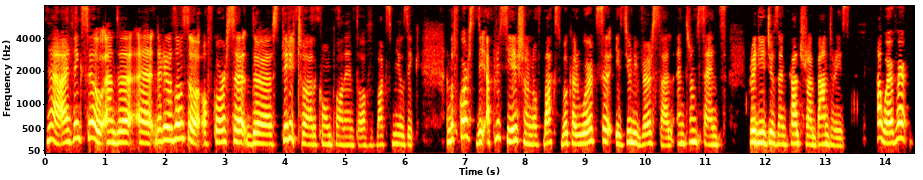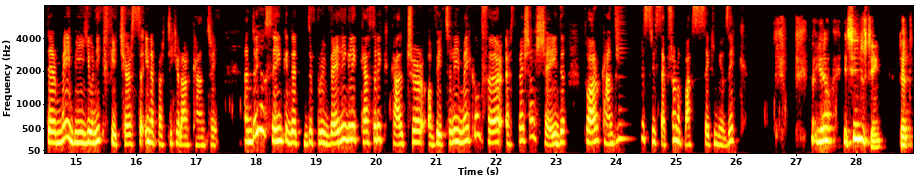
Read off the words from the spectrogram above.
Yeah, I think so. And uh, uh, there is also, of course, uh, the spiritual component of Bach's music. And of course, the appreciation of Bach's vocal works is universal and transcends religious and cultural boundaries. However, there may be unique features in a particular country. And do you think that the prevailingly Catholic culture of Italy may confer a special shade to our country's reception of Bach's sacred music? You know, it's interesting that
